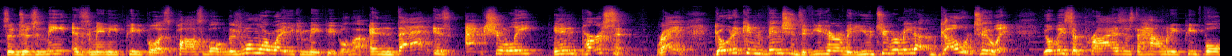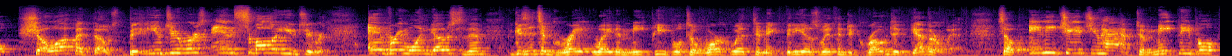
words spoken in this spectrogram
So just meet as many people as possible. There's one more way you can meet people though, and that is actually in person right? Go to conventions. If you hear of a YouTuber meetup, go to it. You'll be surprised as to how many people show up at those. Big YouTubers and small YouTubers. Everyone goes to them because it's a great way to meet people, to work with, to make videos with, and to grow together with. So any chance you have to meet people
